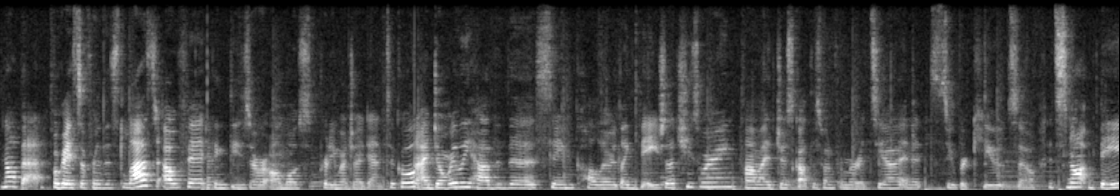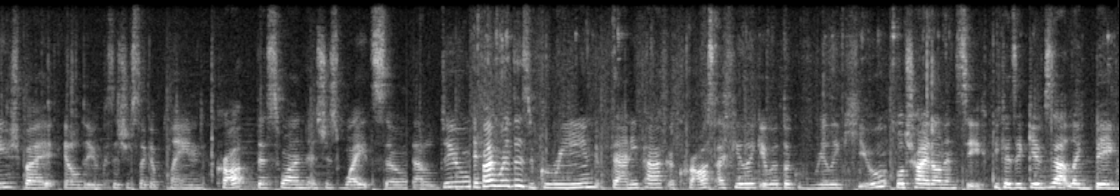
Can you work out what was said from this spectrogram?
not bad. Okay, so for this last outfit, I think these are almost pretty much identical. I don't really have the same color, like beige that she's wearing. Um, I just got this one from Aritzia, and it's super cute, so it's not beige, but it'll do because it's just like a plain crop. This one is just white, so that'll do. If I wear this green fanny pack across, I feel like it would look really cute. We'll try it on and see because it gives that like big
